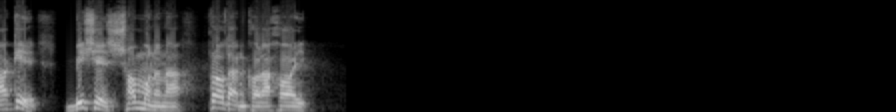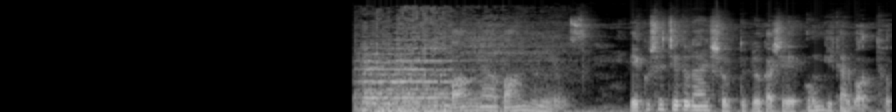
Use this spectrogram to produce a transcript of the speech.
তাকে বিশেষ সম্মাননা প্রদান করা হয়। বাংলা বাংলা নিউজ। একুশের চেতনায় সত্য প্রকাশে অঙ্গীকারবদ্ধ।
